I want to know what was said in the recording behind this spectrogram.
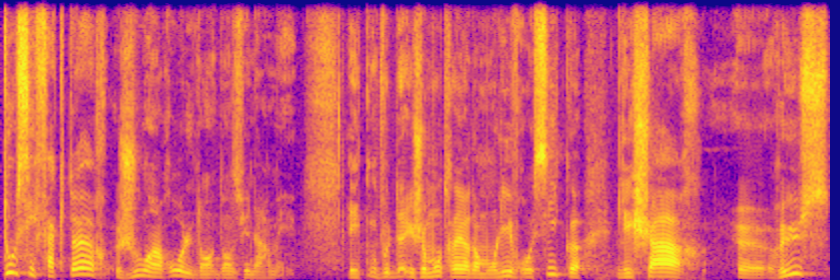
tous ces facteurs jouent un rôle dans une armée. Et je montre d'ailleurs dans mon livre aussi que les chars euh, russes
